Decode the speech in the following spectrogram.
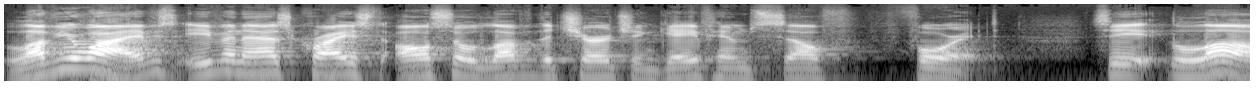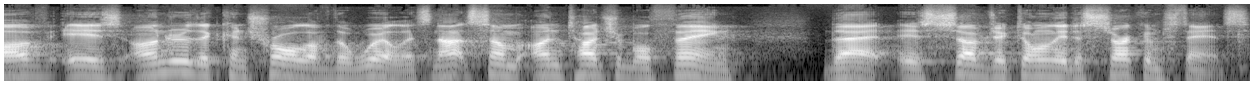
love your wives, even as Christ also loved the church and gave himself for it. See, love is under the control of the will. It's not some untouchable thing that is subject only to circumstance.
